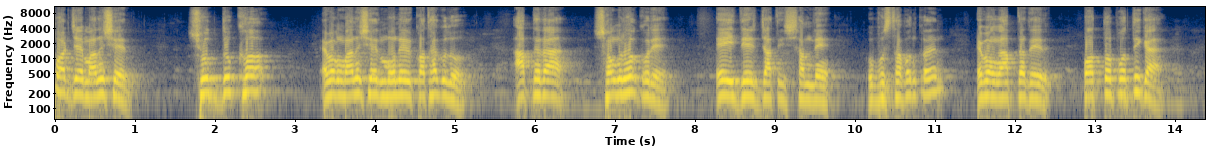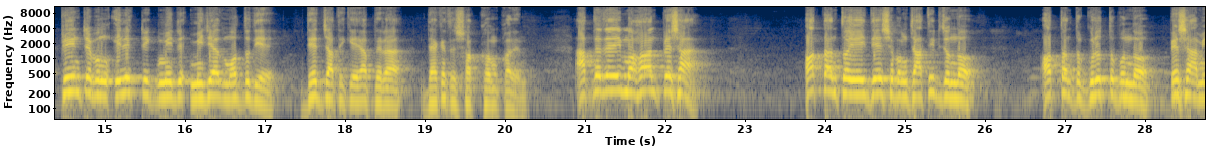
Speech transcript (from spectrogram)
পর্যায়ে মানুষের সুখ দুঃখ এবং মানুষের মনের কথাগুলো আপনারা সংগ্রহ করে এই দেশ জাতির সামনে উপস্থাপন করেন এবং আপনাদের পত্র পত্রিকা প্রিন্ট এবং ইলেকট্রিক মিডিয়ার মধ্য দিয়ে দেশ জাতিকে আপনারা দেখাতে সক্ষম করেন। আপনাদের এই মহান পেশা অত্যন্ত এই দেশ এবং জাতির জন্য অত্যন্ত গুরুত্বপূর্ণ পেশা আমি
